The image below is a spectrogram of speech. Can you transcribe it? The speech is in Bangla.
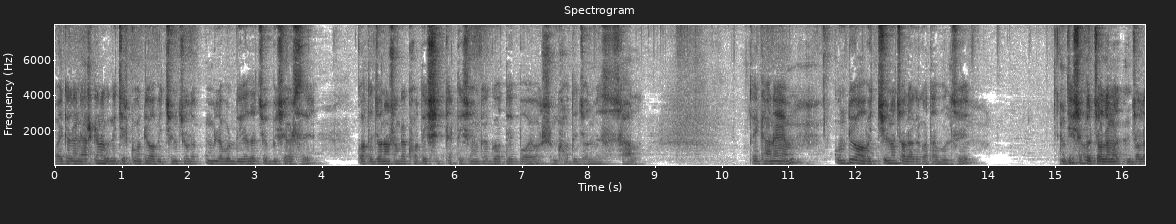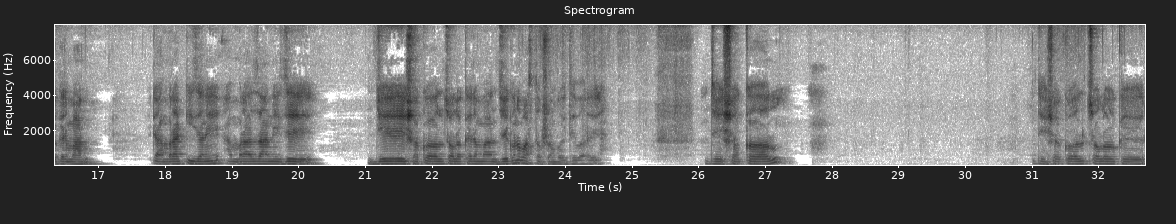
সবাইকালীন আরেকটা নগর নিচের কোনটি অবিচ্ছিন্ন চলক কুমিল্লা বোর্ড দুই হাজার চব্বিশে আসছে। কত জনসংখ্যা, ক্ষতে শিক্ষার্থী সংখ্যা, গতে বয়স ঘতে জন্মের সাল। তো এখানে কোনটি অবিচ্ছিন্ন চলকের কথা বলছে? যে সকল চল চলকের মান, এটা আমরা কি জানি? আমরা জানি যে যে সকল চলকের মান যে কোনো বাস্তব সংখ্যা হইতে পারে। যে সকল যে সকল চলকের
